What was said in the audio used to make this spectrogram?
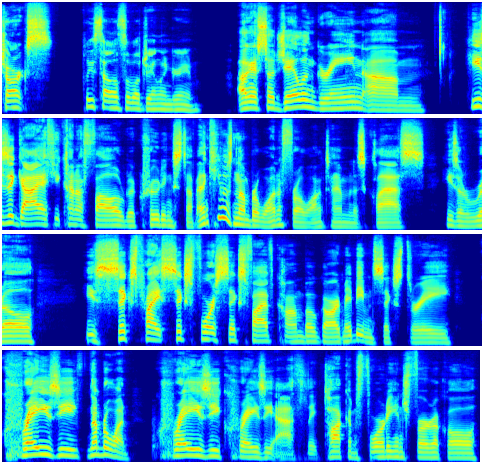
Tjarks, please tell us about Jalen Green. Okay, so Jalen Green, um, he's a guy, if you kind of follow recruiting stuff, I think he was number one for a long time in his class. He's a real, he's six, probably six four, six five combo guard, maybe even six three. Crazy, number one, crazy, crazy athlete. Talking 40 inch vertical.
